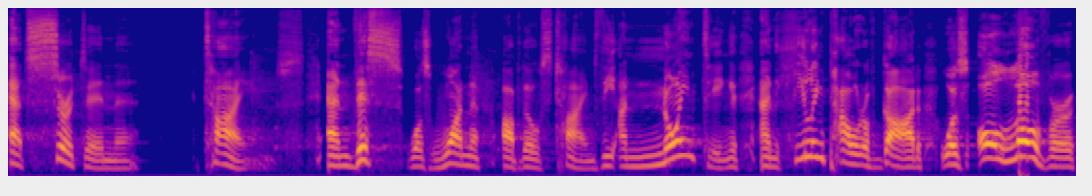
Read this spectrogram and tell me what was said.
at certain times. And this was one of those times. The anointing and healing power of God was all over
